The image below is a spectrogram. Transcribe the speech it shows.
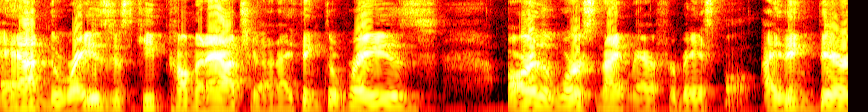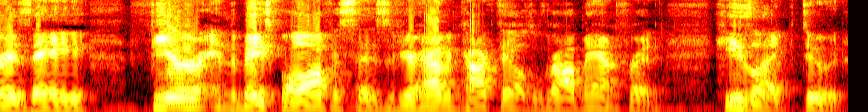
and the Rays just keep coming at you, and I think the Rays are the worst nightmare for baseball. I think there is a fear in the baseball offices if you're having cocktails with Rob Manfred. He's like, dude,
